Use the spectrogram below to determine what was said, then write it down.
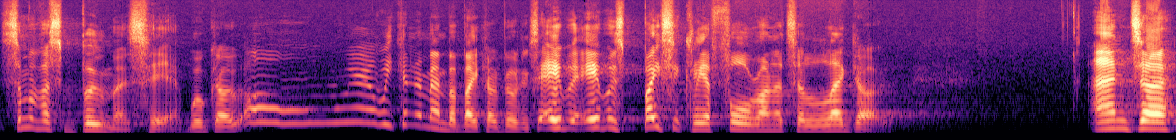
Some of us boomers here will go, oh, yeah, we can remember Bayko buildings. It, it was basically a forerunner to Lego. And uh,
